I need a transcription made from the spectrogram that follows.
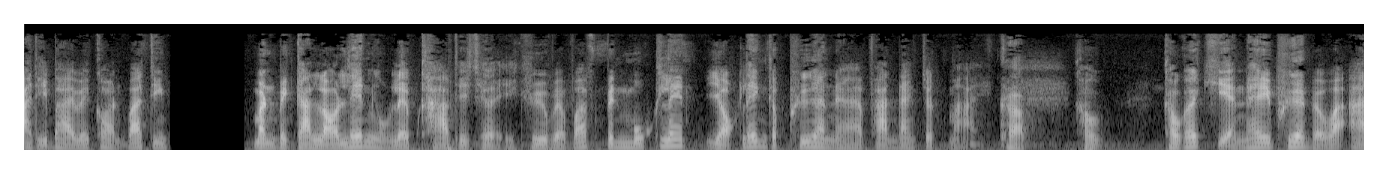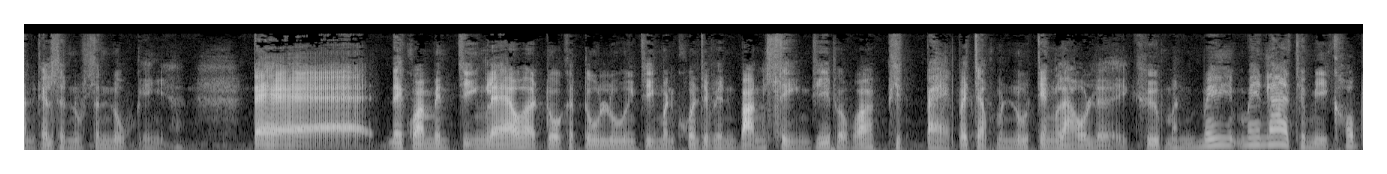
อธิบายไว้ก่อนว่าจริง มันเป็นการล้อเล่นของ Lovecraft เฉยๆคือ แบบว่าเป็นมุกเล่นหยอกเล่นกับเพื่อนนะฮะผ่านทางจดหมายครับเขาเขาก็เขียนให้เพื่อนแบบว่าอ่านกันสนุกสนุกๆอย่างเงี้ย แต่ในความเป็นจริงแล้วอะตัว Cthulhu จริงๆมันควรจะเป็นบางสิ่งที่แบบว่าผิดแปลกไปจากมนุษย์อย่างเราเลย คือมันไม่ไม่น่าจะมีครอบ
